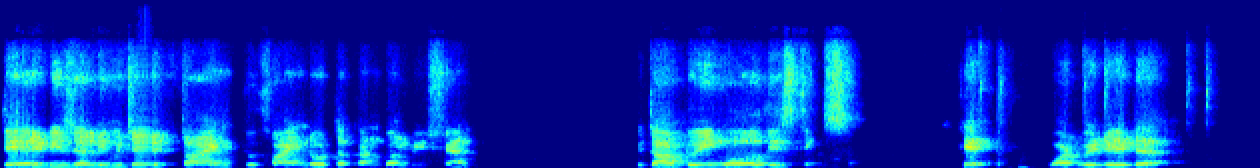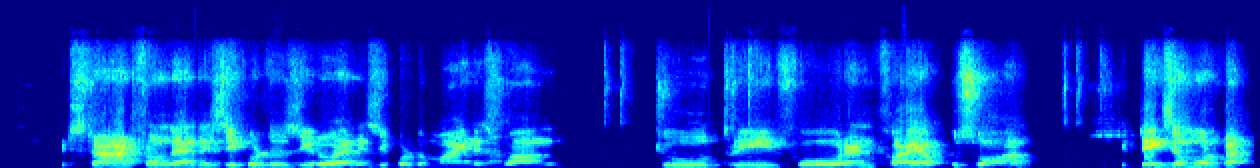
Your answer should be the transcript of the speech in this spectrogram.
there it is a limited time to find out the convolution without doing all these things. Okay, what we did, uh, it start from the n is equal to 0, n is equal to minus 1, 2, 3, 4, and 5 up to so on. It takes a more time.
